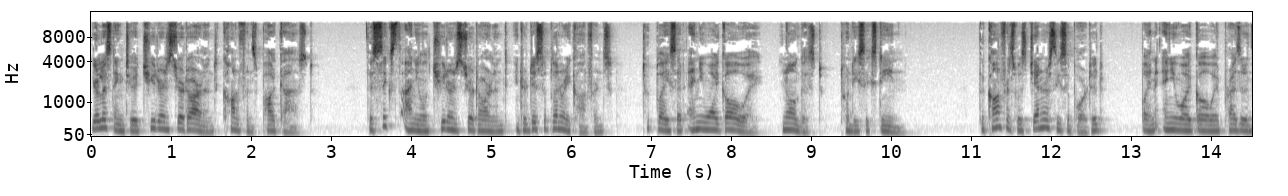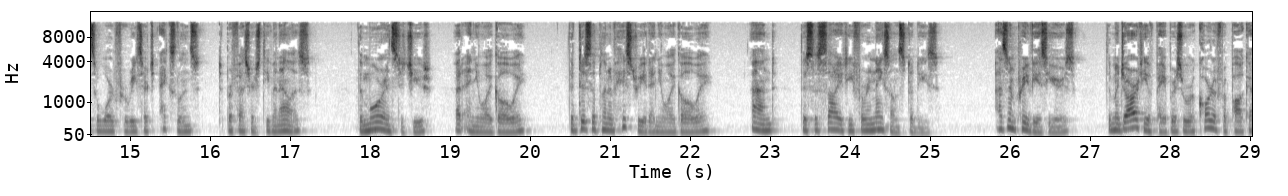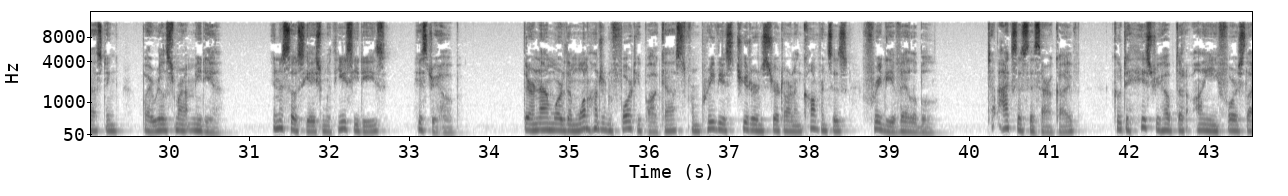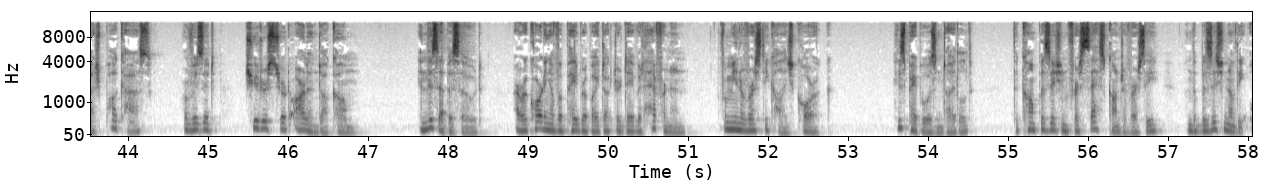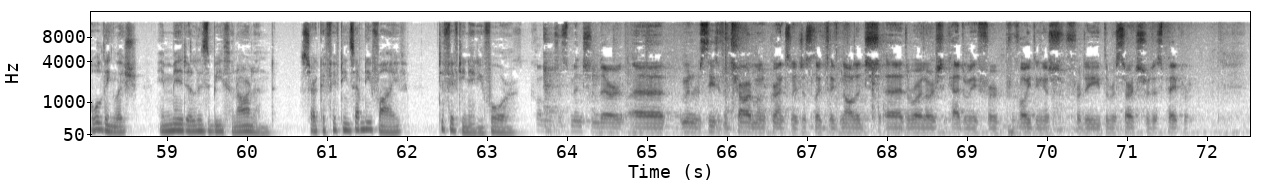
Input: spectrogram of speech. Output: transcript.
You're listening to a Tudor and Stuart Ireland conference podcast. The sixth annual Tudor and Stuart Ireland Interdisciplinary Conference took place at NUI Galway in August 2016. The conference was generously supported by an NUI Galway President's Award for Research Excellence to Professor Stephen Ellis, the Moore Institute at NUI Galway, the Discipline of History at NUI Galway, and the Society for Renaissance Studies. As in previous years, the majority of papers were recorded for podcasting by Real Smart Media, in association with UCD's History Hub. There are now more than 140 podcasts from previous Tudor and Stuart Ireland conferences freely available. To access this archive, go to historyhub.ie forward slash podcasts or visit tudorstuartireland.com. In this episode, a recording of a paper by Dr. David Heffernan from University College Cork. His paper was entitled The Composition for Cess Controversy and the Position of the Old English in Mid Elizabethan Ireland, circa 1575 to 1584. Colin just mentioned there, uh, I'm in receipt of a Charlemont grant, and I'd just like to acknowledge uh, the Royal Irish Academy for providing it for the, the research for this paper.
